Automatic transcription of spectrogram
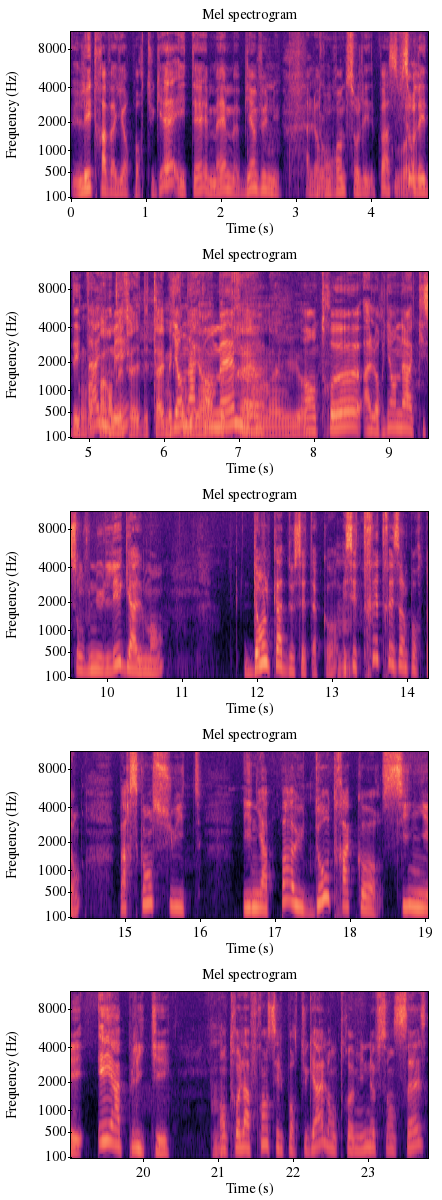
les travailleurs portugais étaient même bienvenus. Alors on rentre sur les, pas sur les détails, mais, il y en a quand même euh, entre. Alors il y en a qui sont venus légalement dans le cadre de cet accord, et mm. c'est très très important parce qu'ensuite il n'y a pas eu d'autre accord signé et appliqué Mm. entre la France et le Portugal entre 1916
